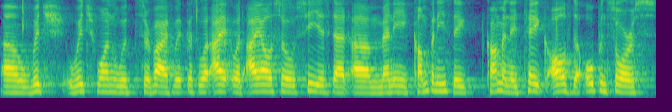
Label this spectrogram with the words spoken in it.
Uh, which which one would survive? Because what I what I also see is that um, many companies they come and they take all of the open source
